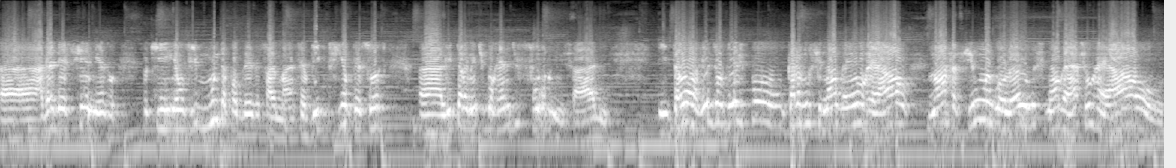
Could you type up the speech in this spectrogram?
ah, agradecer mesmo, porque eu vi muita pobreza, sabe, Márcia? Eu vi que tinham pessoas ah, literalmente morrendo de fome, sabe? Então, às vezes eu vejo, pô, um cara no sinal ganhou um real. Nossa, se um angolano no sinal ganhasse um real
